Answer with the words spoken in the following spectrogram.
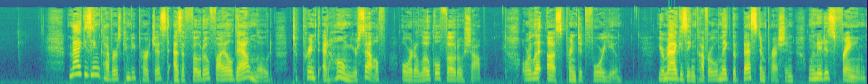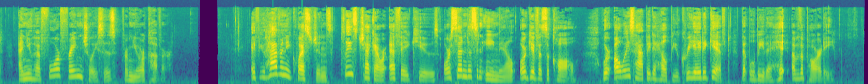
Magazine covers can be purchased as a photo file download to print at home yourself or at a local photo shop. Or let us print it for you. Your magazine cover will make the best impression when it is framed, and you have four frame choices from your cover. If you have any questions, please check our FAQs or send us an email or give us a call. We're always happy to help you create a gift that will be the hit of the party.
